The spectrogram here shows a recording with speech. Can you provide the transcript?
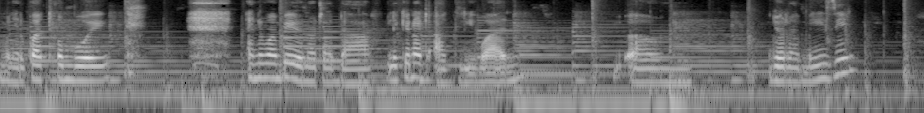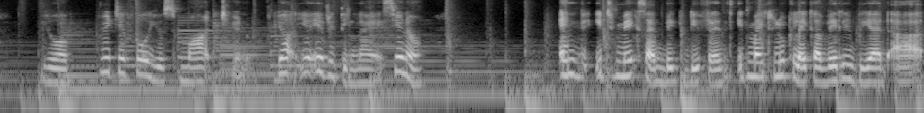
mwenye alikuwa tomboy. and nimwambia you're not a daft like you're not ugly. One um, you're amazing. You're beautiful you're smart you know you're, you're everything nice you know. And it makes a big difference. It might look like a very weird uh,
